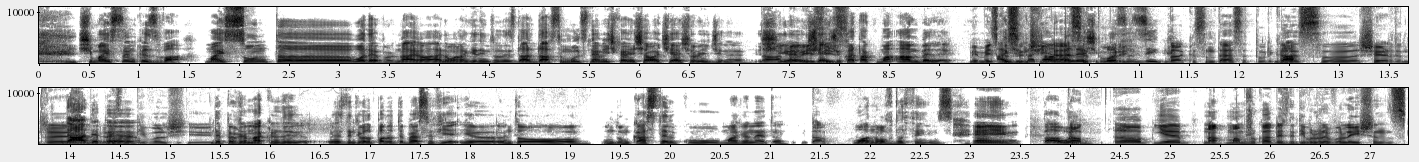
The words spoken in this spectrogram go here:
și mai sunt câțiva. Mai sunt, uh, whatever, no, I don't, I don't want to get into this. Dar da, sunt mulți neamici care și-au aceeași origine. Da, și, mi-ai uh, și ai zis. jucat acum ambele. Mi-am zis că Ai sunt jucat și ambele și pot asset-uri. să zic. Da, că sunt asset-uri Da. care sunt uh, shared între Da, de pe- Resident Evil și... De pe vremea când Resident Evil 4 trebuia să fie uh, într-o, într-un castel cu marionetă. Da. One of the things. Anyway, Paul, Da. Uh, e, na, m-am jucat Resident Evil Revelations.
